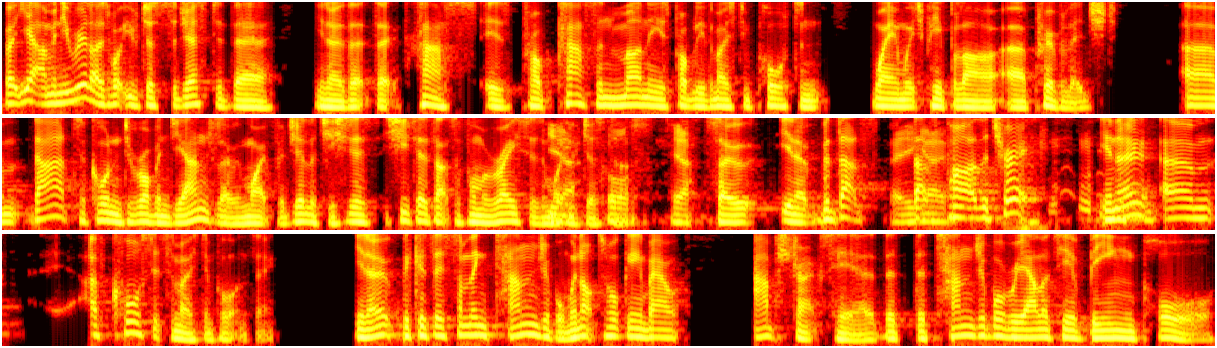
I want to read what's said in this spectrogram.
But yeah, I mean, you realize what you've just suggested there. You know that that class is prob- class and money is probably the most important way in which people are uh, privileged. Um, that, according to Robin DiAngelo in White Fragility, she says she says that's a form of racism. What yeah, you've just of done. Yeah. So you know, but that's that's go. part of the trick. You know, um, of course, it's the most important thing. You know, because there's something tangible. We're not talking about abstracts here. The the tangible reality of being poor,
